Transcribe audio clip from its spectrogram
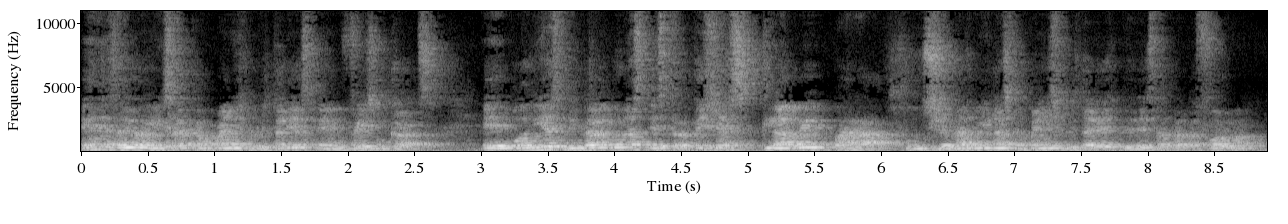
es necesario realizar campañas publicitarias en Facebook Ads. Eh, ¿Podrías brindar algunas estrategias clave para funcionar bien las campañas publicitarias de esta plataforma?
